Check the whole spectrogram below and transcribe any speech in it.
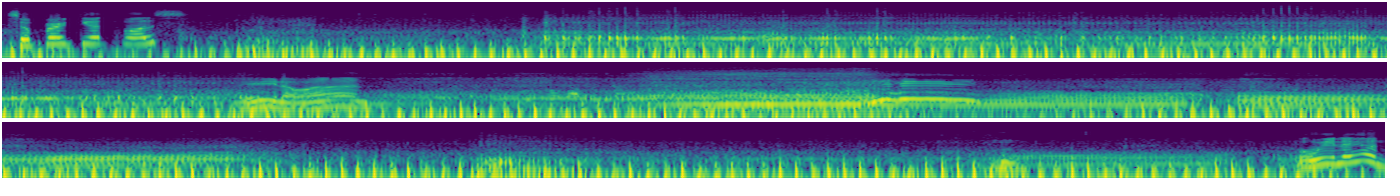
Super cute falls Eh naman Uwi na yun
